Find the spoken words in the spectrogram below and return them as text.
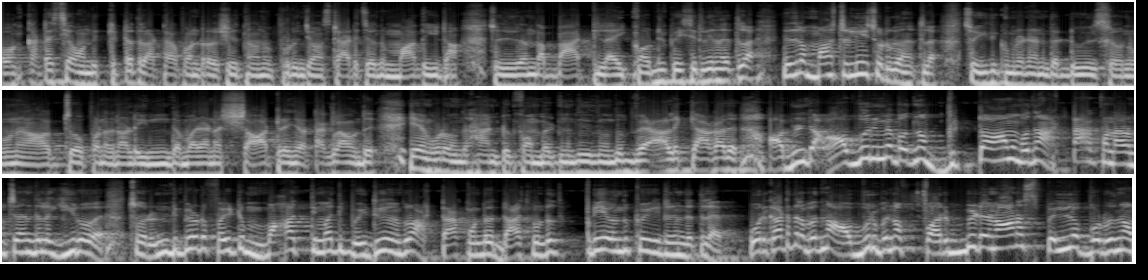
அவன் கடைசியாக வந்து கிட்டத்தில் அட்டாக் பண்ணுற விஷயத்தை வந்து புரிஞ்சு அவன் ஸ்ட்ராட்டஜி வந்து மாற்றிக்கிட்டான் ஸோ இது அந்த பேட்டில் ஐக்கும் அப்படின்னு பேசிட்டு இருக்க இந்த இடத்துல. இதில் மாஸ்டர் லீவ் சொல்லிருக்க இடத்துல. ஸோ இதுக்கு முன்னாடி அந்த டூல்ஸில் வந்து ஒன்று அப்சர்வ் பண்ணதுனால இந்த மாதிரியான ஷார்ட் ரேஞ்ச் அட்டாக்லாம் வந்து என் கூட வந்து ஹேண்ட் டு காம்பேட் வந்து இது வந்து வேலைக்கு ஆகாது. அப்படின்ட்டு அவருமே பார்த்தீங்கன்னா விட்டாமல் பார்த்தீங்கன்னா அட்டாக் பண்ண ஆரம்பிச்ச இதில் ஹீரோவை ஸோ ரெண்டு பேரோட ஃபைட்டு மாற்றி மாற்றி போயிட்டு அட்டாக் பண்ணுறது டாச் பண்ணுறது இப்படியே வந்து போய்கிட்டு இருந்த இடத்துல. ஒரு கட்டத்தில் பார்த்தீங்கன்னா அவர் பார்த்தீங்கன்னா ஃபர்பிடனான ஸ்பெல்ல போட்டு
